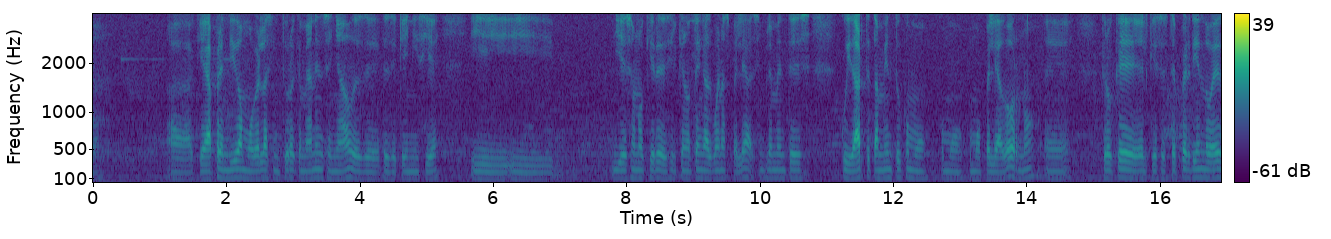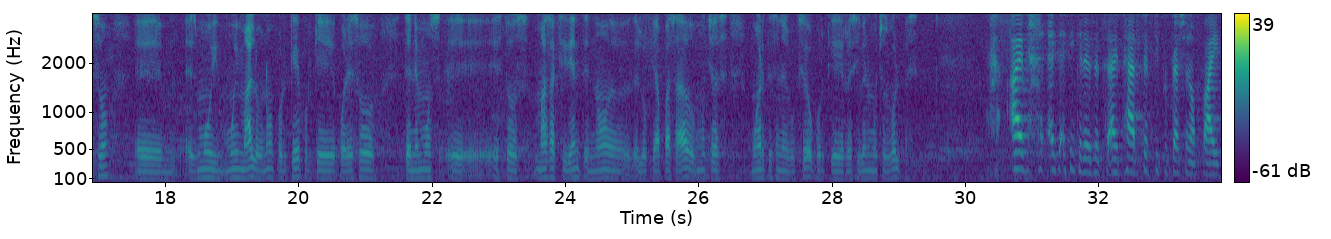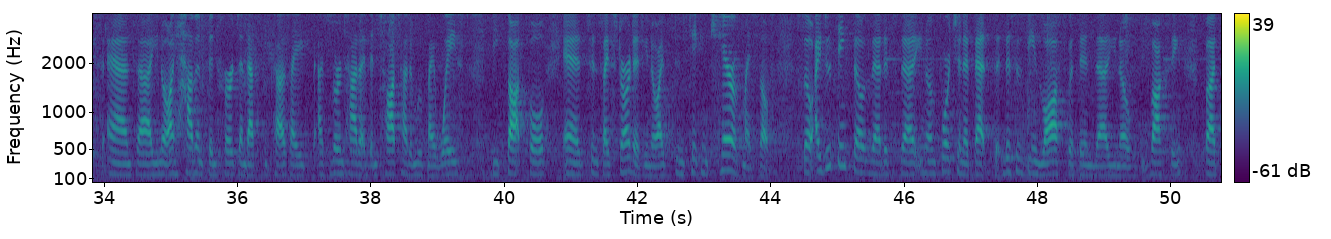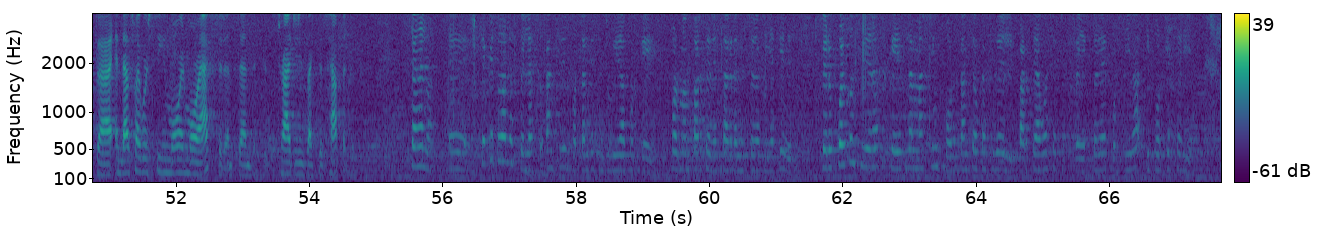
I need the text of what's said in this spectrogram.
a que he aprendido a mover la cintura que me han enseñado desde, desde que inicié y, y- eso no quiere decir que no tengas buenas peleas, simplemente es cuidarte también tú como, como, como peleador, ¿no? Eh, creo que el que se esté perdiendo eso eh, es muy, muy malo, ¿no? ¿Por qué? Porque por eso tenemos eh, estos más accidentes, ¿no? De lo que ha pasado, muchas muertes en el boxeo porque reciben muchos golpes. I've, I, I think it is. It's, I've had 50 professional fights, and uh, you know I haven't been hurt, and that's because I, I've learned how to. I've been taught how to move my waist, be thoughtful, and since I started, you know, I've been taking care of myself. So I do think, though, that it's uh, you know unfortunate that this is being lost within uh, you know boxing, but uh, and that's why we're seeing more and more accidents and tragedies like this happen. Canelo, eh, sé que todas las peleas han sido importantes en tu vida porque forman parte de esta gran historia que ya tienes, pero ¿cuál consideras que es la más importante o que ha sido el parteaguas de tu trayectoria deportiva y por qué sería?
